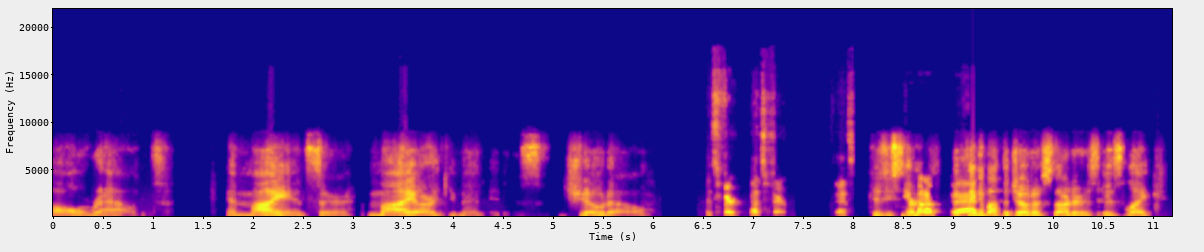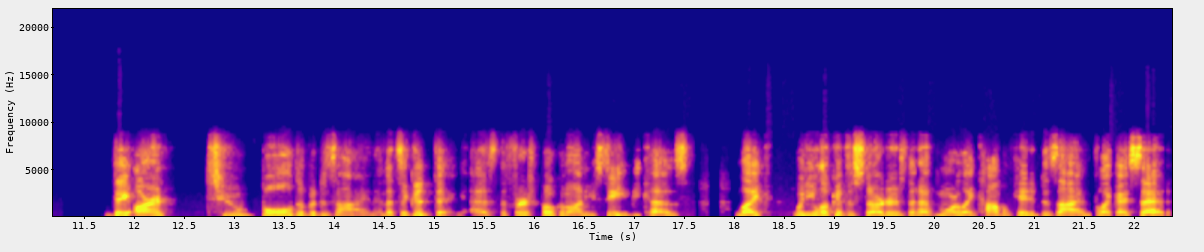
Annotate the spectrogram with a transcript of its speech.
all around. And my answer, my argument is Johto. That's fair. That's fair. Because you see, the, the thing about the Johto starters is like they aren't too bold of a design, and that's a good thing as the first Pokemon you see because, like, when you look at the starters that have more like complicated designs, like I said,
